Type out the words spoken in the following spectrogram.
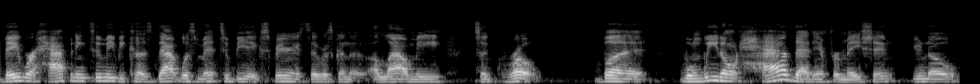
they were happening to me because that was meant to be an experience that was going to allow me to grow but when we don't have that information you know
